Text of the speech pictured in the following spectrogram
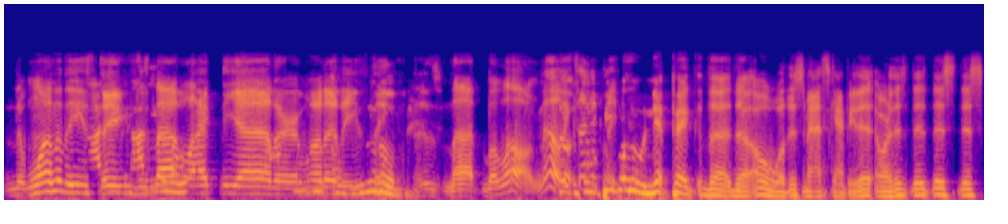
The, one of these Not- things not is not a- like the other. One of these little things does not belong. No, So- so exactly. people who nitpick the the oh well this mask can't be this or this this this, this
